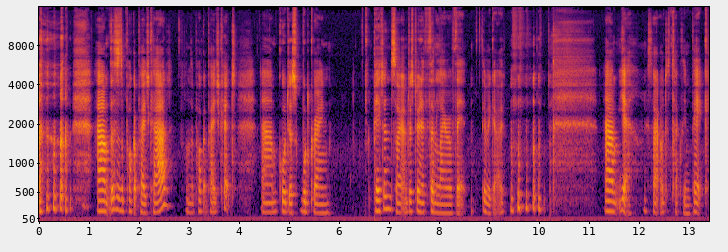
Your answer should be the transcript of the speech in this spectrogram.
Um, this is a pocket page card from the pocket page kit. Um, gorgeous wood grain pattern so I'm just doing a thin layer of that. There we go. Um, yeah so I'll just tuck them back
